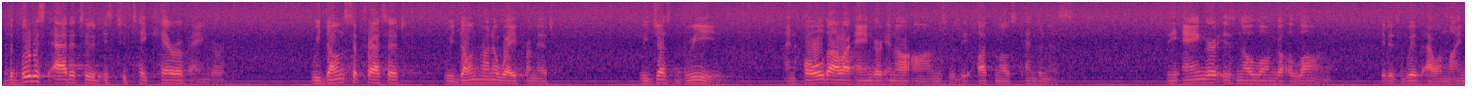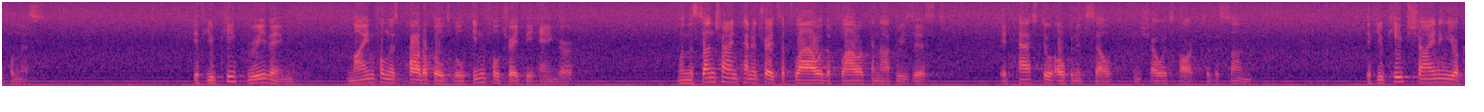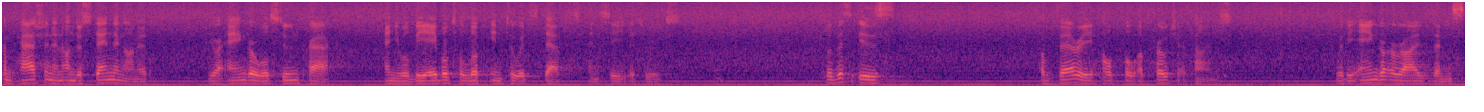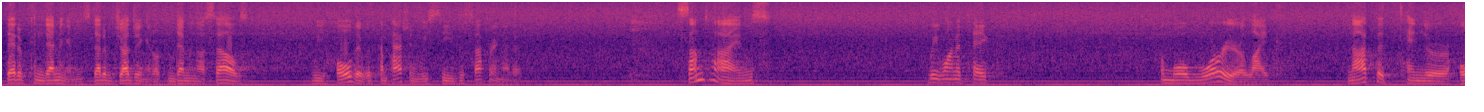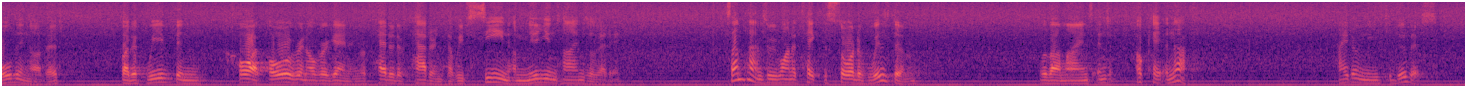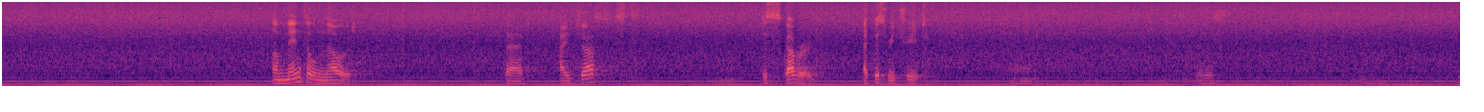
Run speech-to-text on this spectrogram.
The Buddhist attitude is to take care of anger. We don't suppress it. We don't run away from it. We just breathe and hold our anger in our arms with the utmost tenderness. The anger is no longer alone. It is with our mindfulness. If you keep breathing, mindfulness particles will infiltrate the anger. When the sunshine penetrates a flower, the flower cannot resist. It has to open itself and show its heart to the sun. If you keep shining your compassion and understanding on it, your anger will soon crack and you will be able to look into its depths and see its roots. So this is a very helpful approach at times where the anger arises and instead of condemning it, instead of judging it or condemning ourselves, we hold it with compassion. We see the suffering of it. Sometimes we want to take a more warrior-like, not the tender holding of it, but if we've been caught over and over again in repetitive patterns that we've seen a million times already, sometimes we want to take the sword of wisdom with our minds and, okay, enough. I don't need to do this. A mental note that I just discovered at this retreat. Uh, it was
